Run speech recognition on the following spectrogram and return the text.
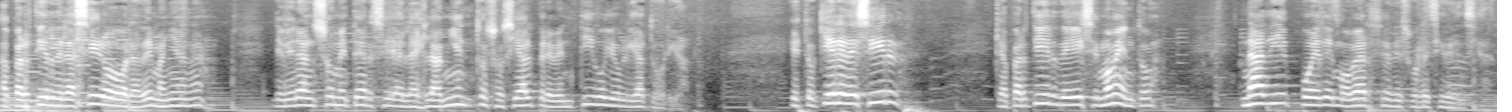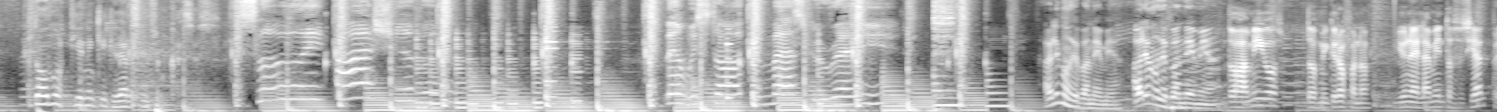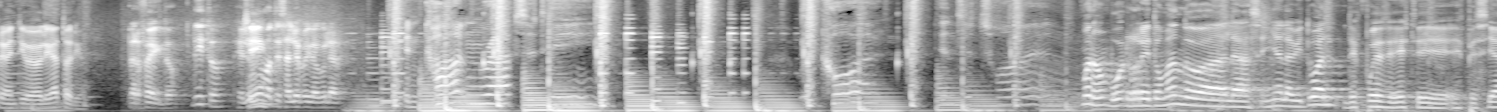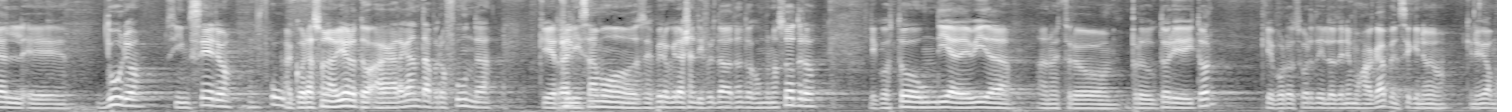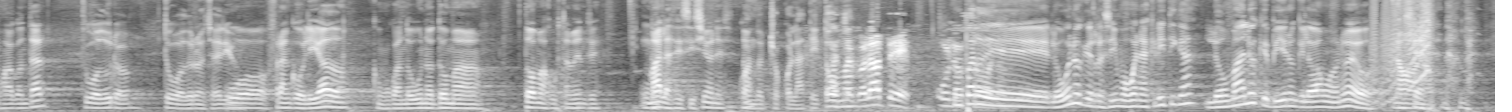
A partir de las 0 horas de mañana deberán someterse al aislamiento social preventivo y obligatorio. Esto quiere decir que a partir de ese momento nadie puede moverse de su residencia. Todos tienen que quedarse en sus casas. Hablemos de pandemia. Hablemos de pandemia. Dos amigos, dos micrófonos y un aislamiento social preventivo y obligatorio. Perfecto. Listo. El Sí. último te salió espectacular. In cotton rhapsody. Record intertwined. Bueno, retomando a la señal habitual, después de este especial eh, duro, sincero, a corazón abierto, a garganta profunda, que realizamos, espero que lo hayan disfrutado tanto como nosotros. Le costó un día de vida a nuestro productor y editor, que por suerte lo tenemos acá, pensé que no, que no íbamos a contar. Tuvo duro, tuvo duro en serio. Hubo franco obligado, como cuando uno toma, toma justamente Uno- malas decisiones. Cuando chocolate toma. chocolate, uno Un par solo. de. Lo bueno es que recibimos buenas críticas. Lo malo es que pidieron que lo hagamos de nuevo. No. O sea,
